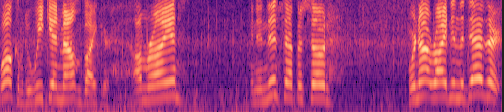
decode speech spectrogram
Welcome to Weekend Mountain Biker. I'm Ryan, and in this episode, we're not riding in the desert.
